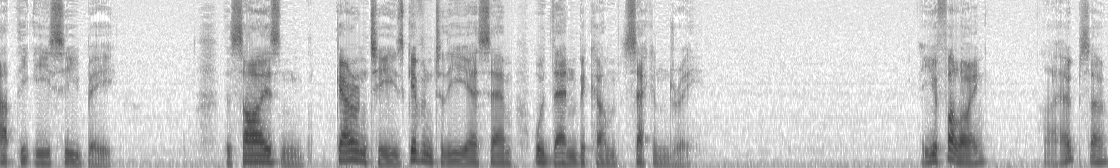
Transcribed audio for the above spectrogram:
at the ECB. The size and guarantees given to the ESM would then become secondary. Are you following? I hope so.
